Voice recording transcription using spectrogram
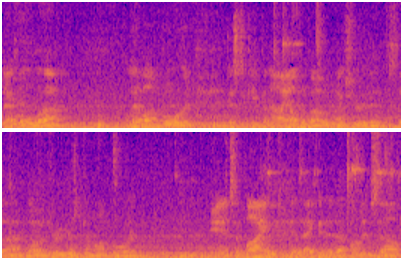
that will uh, live on board just to keep an eye on the boat, make sure that uh, no intruders come on board. And so Mike had taken it up on himself,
